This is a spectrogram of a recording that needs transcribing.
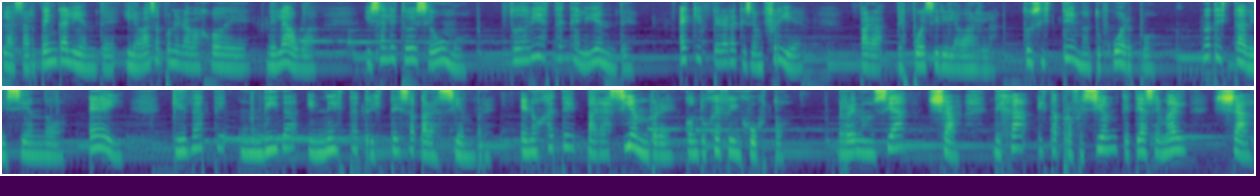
la sartén caliente y la vas a poner abajo del agua y sale todo ese humo. Todavía está caliente. Hay que esperar a que se enfríe para después ir y lavarla. Tu sistema, tu cuerpo, no te está diciendo, hey, quédate hundida en esta tristeza para siempre. Enojate para siempre con tu jefe injusto. Renuncia ya. Deja esta profesión que te hace mal ya.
